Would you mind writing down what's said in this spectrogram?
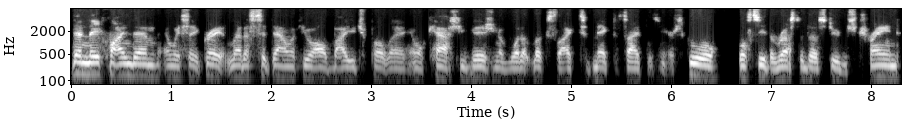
Then they find them and we say, great, let us sit down with you all, buy you Chipotle, and we'll cast you vision of what it looks like to make disciples in your school. We'll see the rest of those students trained,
